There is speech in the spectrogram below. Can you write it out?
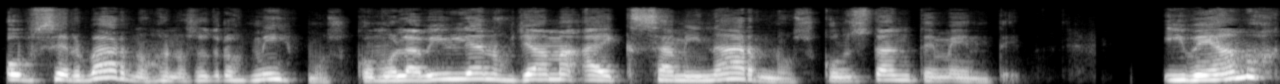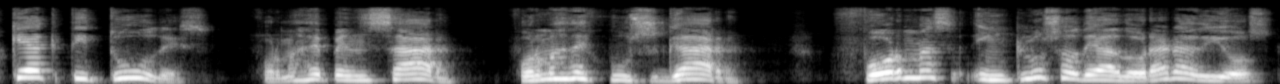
observarnos a nosotros mismos, como la Biblia nos llama a examinarnos constantemente. Y veamos qué actitudes, formas de pensar, formas de juzgar, formas incluso de adorar a Dios,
